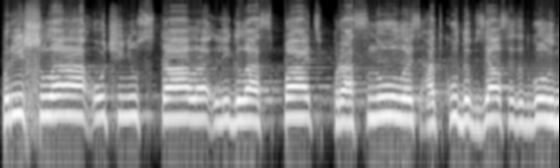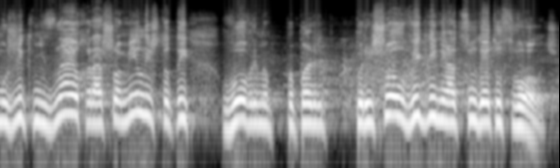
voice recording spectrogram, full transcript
Пришла, очень устала, легла спать, проснулась. Откуда взялся этот голый мужик, не знаю. Хорошо, милый, что ты вовремя пришел, выгони отсюда эту сволочь.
